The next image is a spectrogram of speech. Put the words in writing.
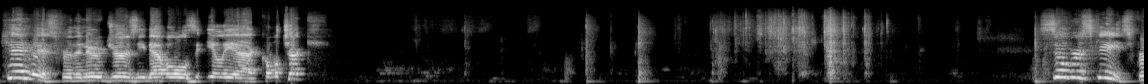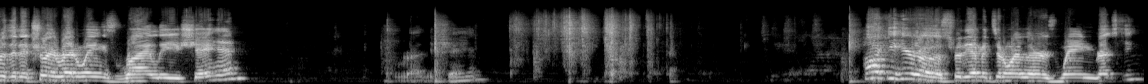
Canvas for the New Jersey Devils, Ilya Kovalchuk. Silver Skates for the Detroit Red Wings, Riley Sheahan. Riley Sheahan. Hockey Heroes for the Edmonton Oilers, Wayne Gretzky.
